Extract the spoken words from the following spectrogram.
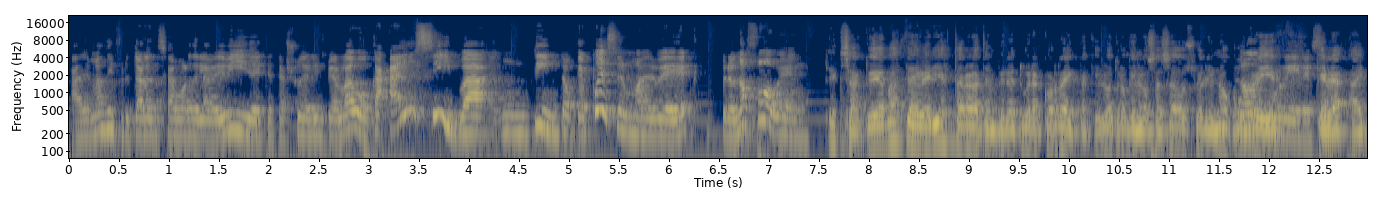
además disfrutar del sabor de la bebida y que te ayude a limpiar la boca, ahí sí va un tinto que puede ser un Malbec, pero no joven. Exacto, y además debería estar a la temperatura correcta, que es lo otro que en los asados suele no No ocurrir. ocurrir, que la- hay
